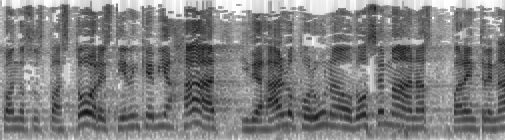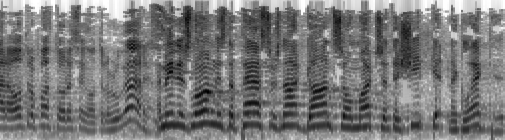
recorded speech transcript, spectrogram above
cuando sus pastores tienen que viajar y dejarlo por una o dos semanas para entrenar a otros pastores en otros lugares. I mean, as long as the pastor's not gone so much that the sheep get neglected,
